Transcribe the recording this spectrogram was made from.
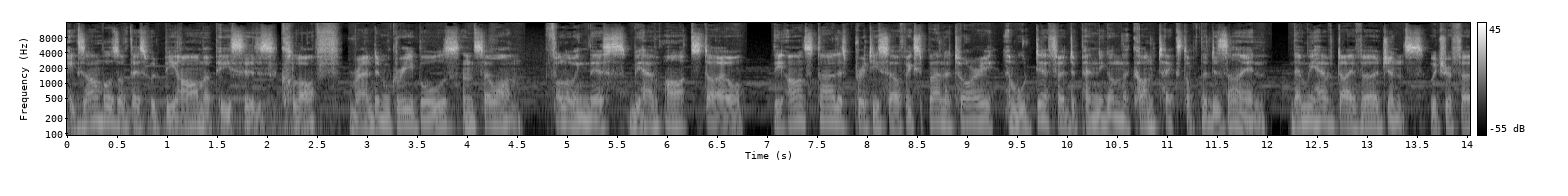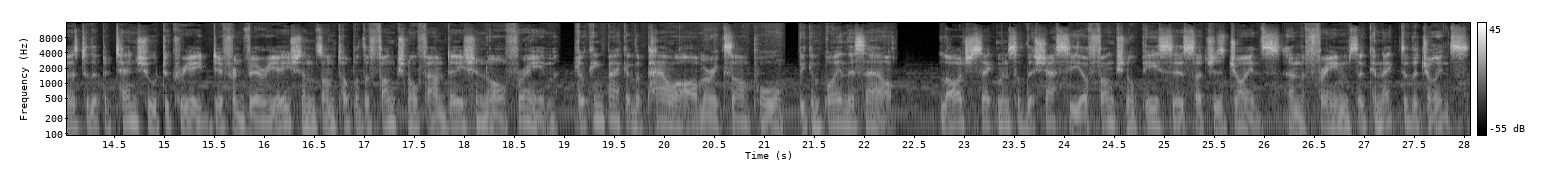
Examples of this would be armor pieces, cloth, random greebles, and so on. Following this, we have art style. The art style is pretty self-explanatory and will differ depending on the context of the design. Then we have divergence, which refers to the potential to create different variations on top of the functional foundation or frame. Looking back at the power armor example, we can point this out. Large segments of the chassis are functional pieces such as joints and the frames that connect to the joints.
